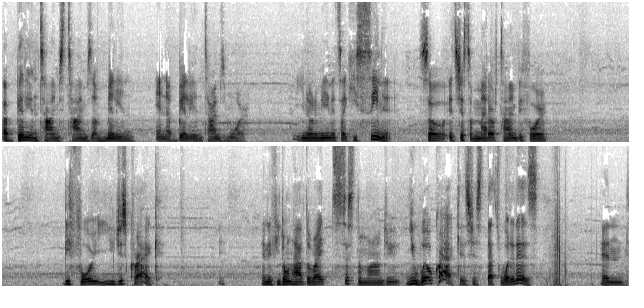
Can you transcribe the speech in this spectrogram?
a billion times times a million and a billion times more. You know what I mean? It's like he's seen it. So it's just a matter of time before before you just crack. And if you don't have the right system around you, you will crack. It's just that's what it is. And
